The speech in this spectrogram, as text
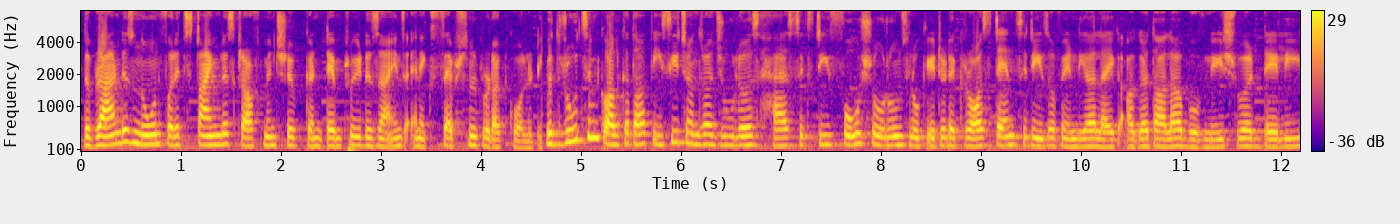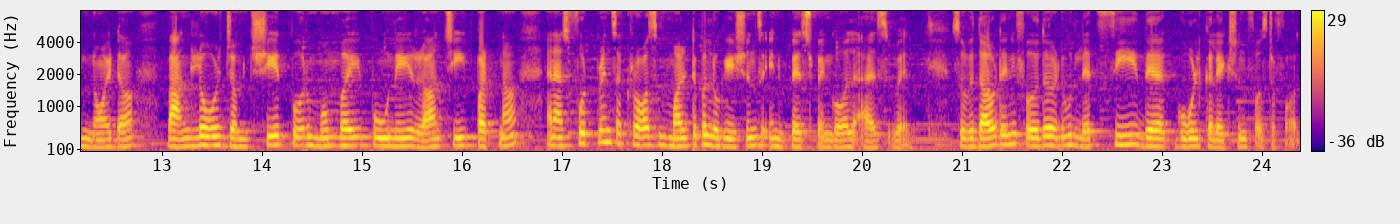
The brand is known for its timeless craftsmanship, contemporary designs and exceptional product quality. With roots in Kolkata, PC Chandra Jewelers has 64 showrooms located across 10 cities of India like Agartala, Bhubaneswar, Delhi, Noida, Bangalore, Jamshedpur, Mumbai, Pune, Ranchi, Patna and has footprints across multiple locations in West Bengal as well. So without any further ado, let's see their gold collection first of all.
